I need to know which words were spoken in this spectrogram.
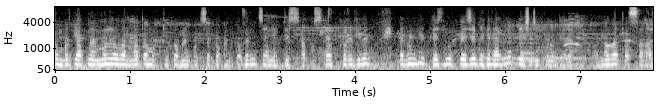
সম্পর্কে আপনার মূল্যবান মতামতটি কমেন্ট বক্সে কমেন্ট করবেন চ্যানেলটি সাবস্ক্রাইব করে দেবেন, এবং কি ফেসবুক পেজে দেখে থাকলে পেজটি দিয়ে রাখবেন। ধন্যবাদ, আসসালাম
